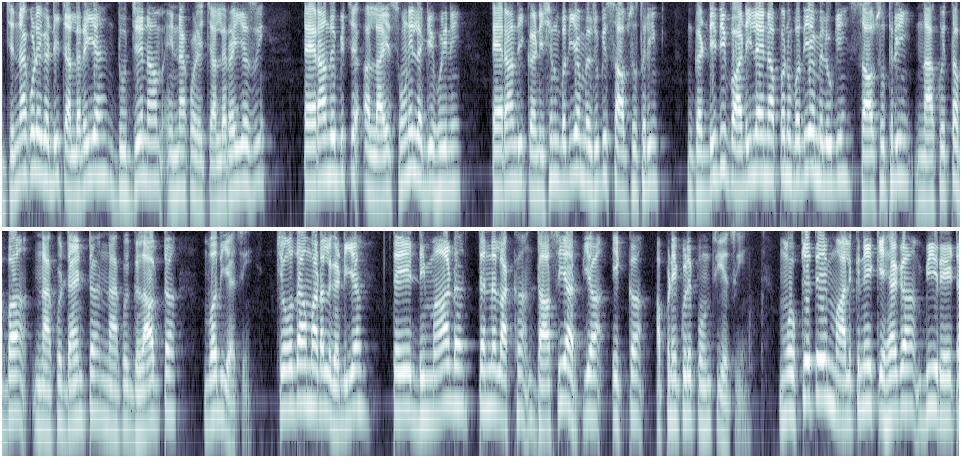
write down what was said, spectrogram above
ਜਿਨ੍ਹਾਂ ਕੋਲੇ ਗੱਡੀ ਚੱਲ ਰਹੀ ਹੈ, ਦੂਜੇ ਨਾਮ ਇਹਨਾਂ ਕੋਲੇ ਚੱਲ ਰਹੀ ਹੈ ਜੀ। ਟਾਇਰਾਂ ਦੇ ਵਿੱਚ ਅਲਾਈ ਸੋਹਣੀ ਲੱਗੀ ਹੋਈ ਨੇ। ਟਾਇਰਾਂ ਦੀ ਕੰਡੀਸ਼ਨ ਵਧੀਆ ਮਿਲ ਜੂਗੀ, ਸਾਫ਼ ਸੁਥਰੀ। ਗੱਡੀ ਦੀ ਬਾਡੀ ਲਾਈਨ ਆਪਾਂ ਨੂੰ ਵਧੀਆ ਮਿਲੂਗੀ, ਸਾਫ਼ ਸੁਥਰੀ, ਨਾ ਕੋਈ ਧੱਬਾ, ਨਾ ਕੋਈ ਡੈਂਟ ਨਾ ਕੋਈ ਗਲਾਵਟ ਵਧੀਆ ਸੀ 14 ਮਾਡਲ ਗੱਡੀ ਆ। ਤੇ ਡਿਮਾਂਡ 3 ਲੱਖ 10000 ਰੁਪਿਆ ਇੱਕ ਆਪਣੇ ਕੋਲੇ ਪਹੁੰਚੀ ਹੈ ਜੀ। ਮੌਕੇ ਤੇ ਮਾਲਕ ਨੇ ਕਿਹਾਗਾ ਵੀ ਰੇਟ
